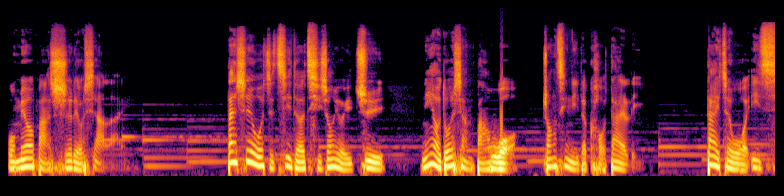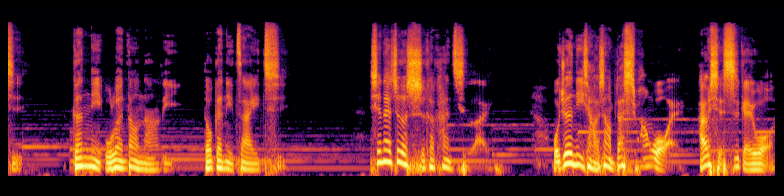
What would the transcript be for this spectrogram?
我没有把诗留下来。但是我只记得其中有一句：“你有多想把我装进你的口袋里，带着我一起，跟你无论到哪里。”都跟你在一起。现在这个时刻看起来，我觉得你以前好像比较喜欢我，哎，还要写诗给我。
